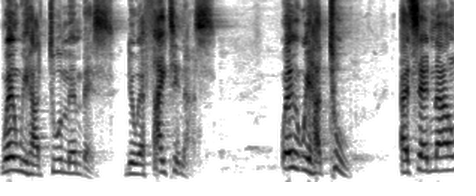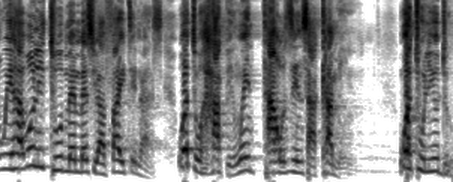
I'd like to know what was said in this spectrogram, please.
When we had two members, they were fighting us. When we had two, I said, Now we have only two members, you are fighting us. What will happen when thousands are coming? What will you do?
